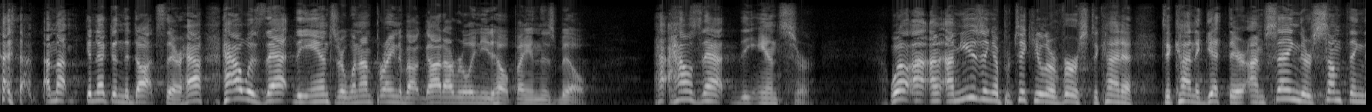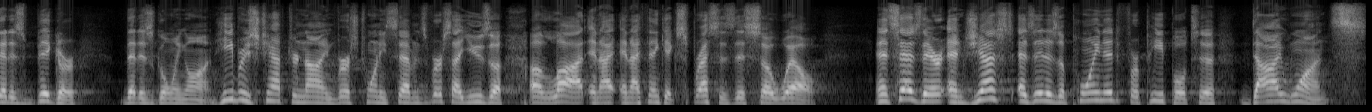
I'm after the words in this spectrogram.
I'm not connecting the dots there. How, how is that the answer when I'm praying about God, I really need help paying this bill? How's that the answer? Well, I, am using a particular verse to kind of to kind of get there. I'm saying there's something that is bigger that is going on. Hebrews chapter 9, verse 27. It's a verse I use a, a lot and I, and I think expresses this so well. And it says there, and just as it is appointed for people to die once,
